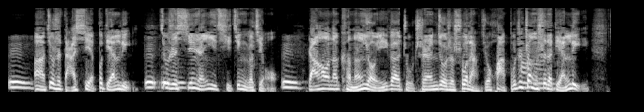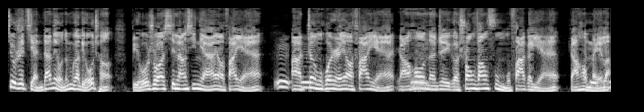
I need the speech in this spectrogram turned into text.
嗯。啊，就是答谢，不典礼，嗯，就是新人一起敬个酒，嗯，然后呢，可能有一个主持人就是说两句话，不是正式的典礼，就是简单的有那么个流程，比如说新郎新娘要发言，嗯啊，证婚人要发言，然后呢，这个双方父母发个言，然后没了，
